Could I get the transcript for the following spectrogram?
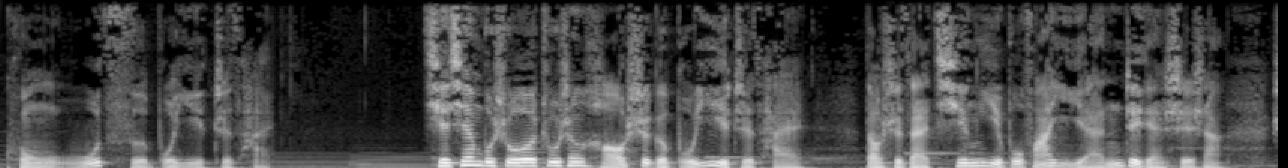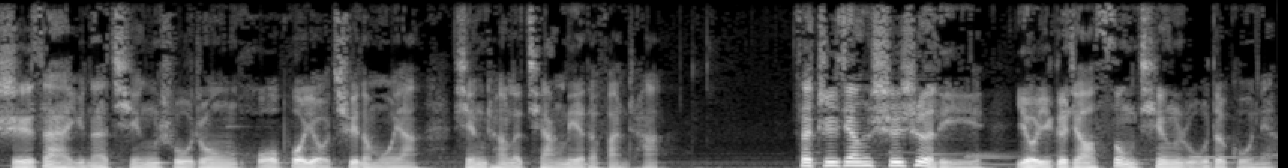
恐无此不义之才。且先不说朱生豪是个不义之才，倒是在轻易不发一言这件事上，实在与那情书中活泼有趣的模样形成了强烈的反差。在之江诗社里，有一个叫宋清如的姑娘，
